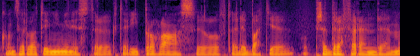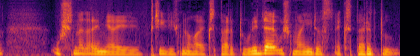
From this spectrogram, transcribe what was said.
konzervativní minister, který prohlásil v té debatě před referendem, už jsme tady měli příliš mnoho expertů, lidé už mají dost expertů.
